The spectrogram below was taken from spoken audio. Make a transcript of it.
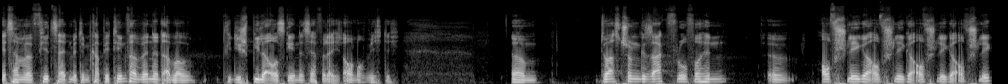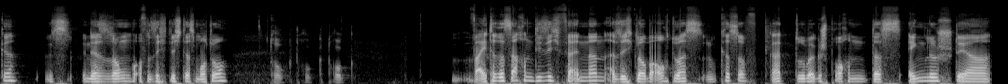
jetzt haben wir viel Zeit mit dem Kapitän verwendet, aber wie die Spiele ausgehen, ist ja vielleicht auch noch wichtig. Ähm, du hast schon gesagt, Flo, vorhin, äh, Aufschläge, Aufschläge, Aufschläge, Aufschläge ist in der Saison offensichtlich das Motto. Druck, Druck, Druck. Weitere Sachen, die sich verändern? Also ich glaube auch, du hast, Christoph hat darüber gesprochen, dass Englisch der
